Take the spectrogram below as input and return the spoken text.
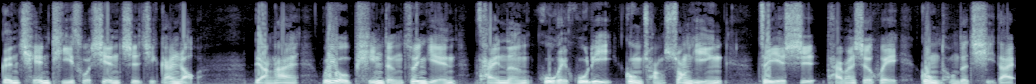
跟前提所限制及干扰。两岸唯有平等尊严，才能互惠互利，共创双赢。这也是台湾社会共同的期待。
